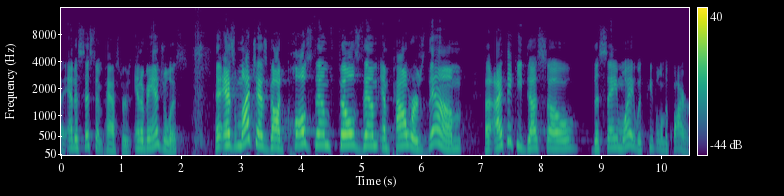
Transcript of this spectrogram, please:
and assistant pastors and evangelists, as much as God calls them, fills them, empowers them, uh, I think He does so the same way with people in the choir,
